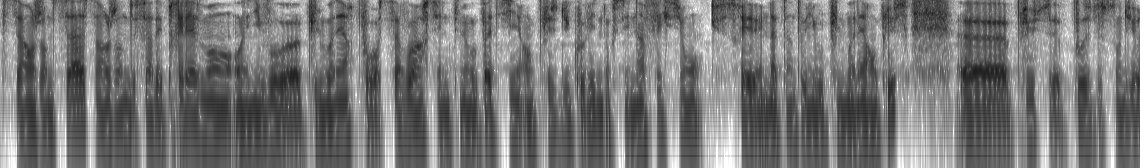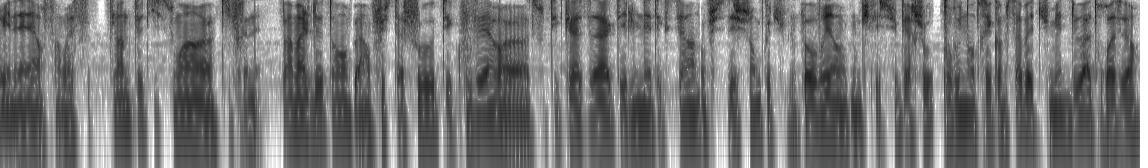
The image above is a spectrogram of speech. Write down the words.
ça engendre ça, ça engendre de faire des prélèvements au niveau pulmonaire pour savoir si une pneumopathie en plus du Covid. Donc c'est une infection qui serait une atteinte au niveau pulmonaire en plus, euh, plus pose de sonde urinaire, enfin bref, plein de petits soins qui prennent pas mal de temps. Bah, en plus, t'as chaud, t'es couvert euh, sous tes casaques, tes lunettes, etc. En plus, c'est des chambres que tu peux pas ouvrir, donc, il fait super chaud. Pour une entrée comme ça, bah, tu mets deux à trois heures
